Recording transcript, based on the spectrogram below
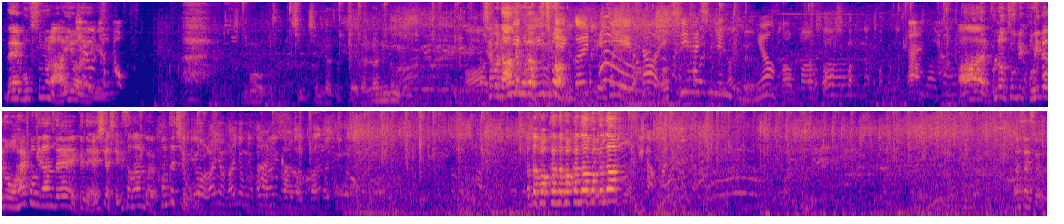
내 목숨을 아이어에게. 뭐 칭찬이라도 해달라는 건가? 아 제발 나한테 뭐냐 붙지 마. 걸 대비해서 애쉬 하시는군요. 빰빰. 아 물론 두피 고인데도 할 거긴 한데 근데 애쉬가 재밌어 하는 거야 컨텐츠고. 이거 라인 형 라인 형 그냥 가자 라인 가자 라인 가자 라인 가자 간다 박 간다 박 간다 박 간다. 나이스 나이스.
